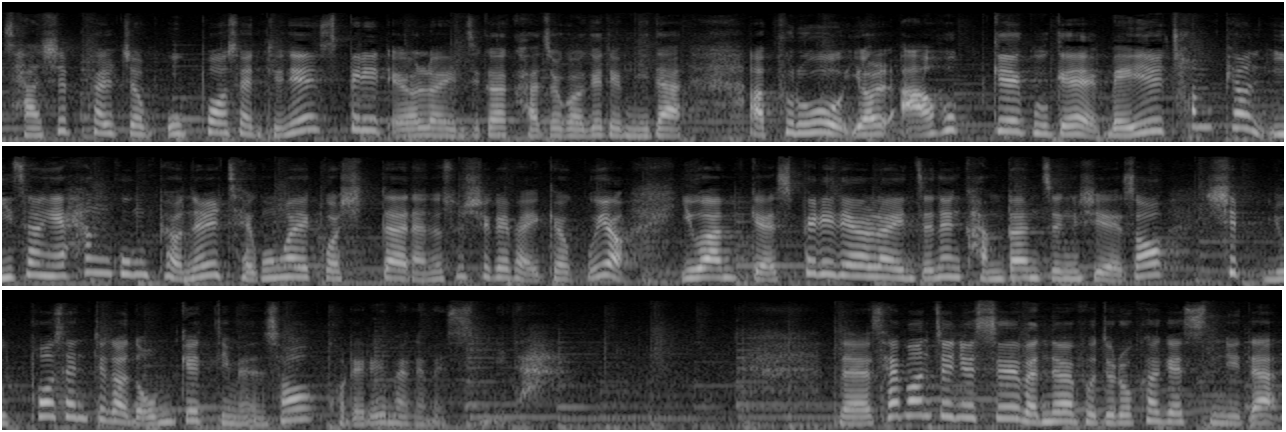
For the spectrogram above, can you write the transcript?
48.5%는 스피릿 에어라인즈가 가져가게 됩니다. 앞으로 19 19개국에 매일 1000편 이상의 항공편을 제공할 것이다라는 소식을 밝혔고요. 이와 함께 스피릿 에어라인즈는 간밤 증시에서 16%가 넘게 뛰면서 거래를 마감했습니다. 네, 세 번째 뉴스 만나보도록 하겠습니다.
